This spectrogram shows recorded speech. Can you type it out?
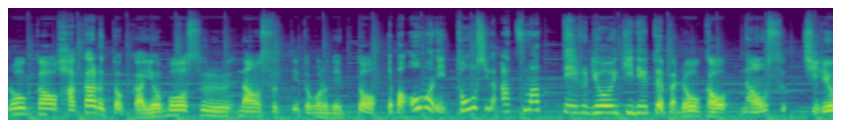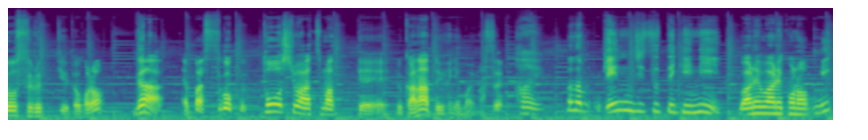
老化を測るとか予防する治すっていうところでいくとやっぱ主に投資が集まっている領域でいうとやっぱ老化を治す治療するっていうところがやっぱすごく投資は集まってるかなというふうに思います。はいただ現実的に我々このミッ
